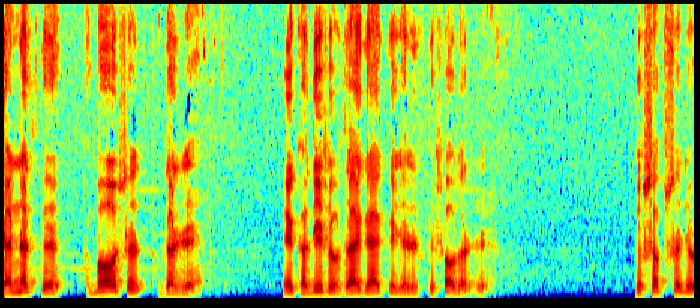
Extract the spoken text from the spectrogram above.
جنت کے بہت سے درجے ہیں ایک حدیث میں بتایا گیا ہے کہ جنت کے سو درجے ہیں تو سب سے جو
